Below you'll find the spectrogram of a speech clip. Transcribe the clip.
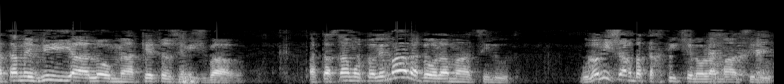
אתה מביא יהלום מהכתר שנשבר, אתה שם אותו למעלה בעולם האצילות. הוא לא נשאר בתחתית של עולם האצילות.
